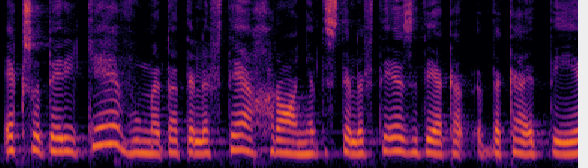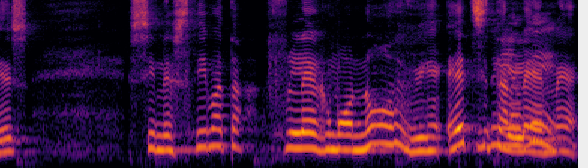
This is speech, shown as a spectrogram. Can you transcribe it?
εξωτερικεύουμε τα τελευταία χρόνια, τις τελευταίες δεκα, δεκαετίες, συναισθήματα φλεγμονώδη, έτσι τα Δηλαδή; λένε.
